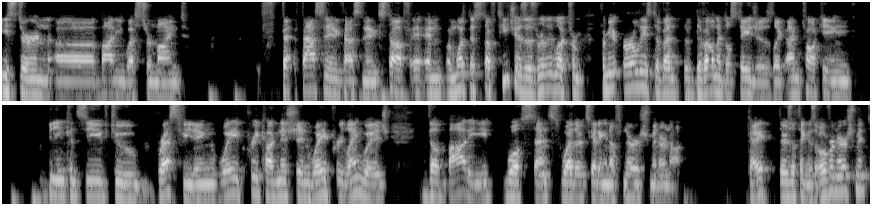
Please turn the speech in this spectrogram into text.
Eastern uh, Body, Western Mind. F- fascinating, fascinating stuff. And, and what this stuff teaches is really look from from your earliest event, developmental stages. Like I'm talking being conceived to breastfeeding, way precognition, way pre language. The body will sense whether it's getting enough nourishment or not. Okay, there's a thing as overnourishment,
